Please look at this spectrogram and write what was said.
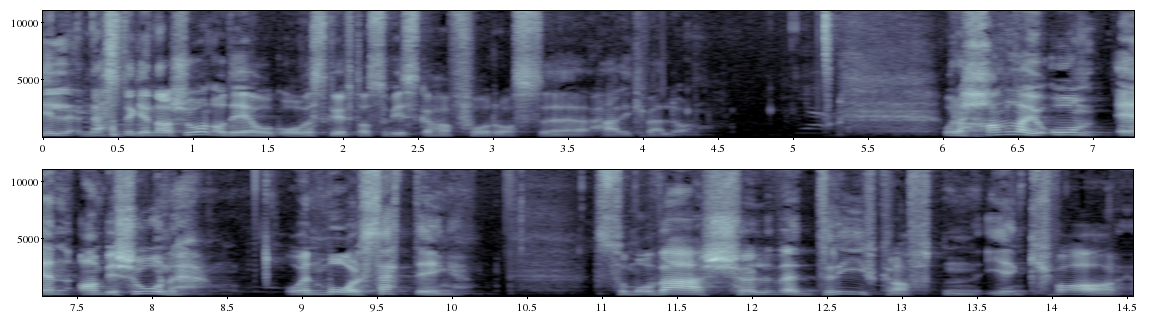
til neste generasjon, og det er òg overskrifta som vi skal ha for oss her i kveld. da. Og det handler jo om en ambisjon og en målsetting som må være selve drivkraften i enhver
